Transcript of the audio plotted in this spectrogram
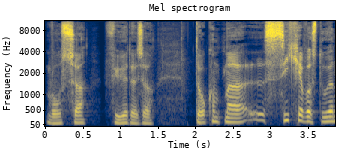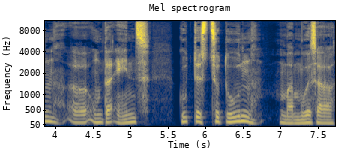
Wasser führt. Also da kommt man sicher was tun, äh, um der Enz Gutes zu tun. Man muss auch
